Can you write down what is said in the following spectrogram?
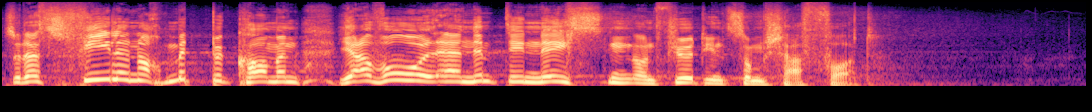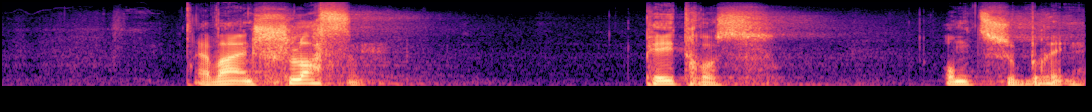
sodass viele noch mitbekommen, jawohl, er nimmt den Nächsten und führt ihn zum Schafott. Er war entschlossen, Petrus umzubringen.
